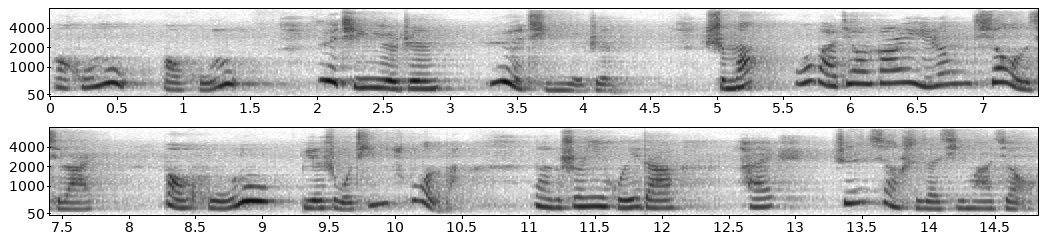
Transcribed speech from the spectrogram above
宝葫芦，宝葫芦，越听越真，越听越真。什么？我把钓竿一扔，跳了起来。宝葫芦？别是我听错了吧？那个声音回答，还真像是在青蛙叫。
